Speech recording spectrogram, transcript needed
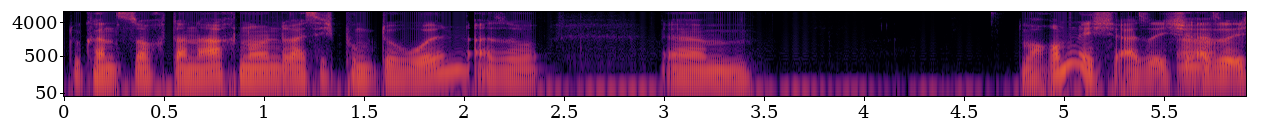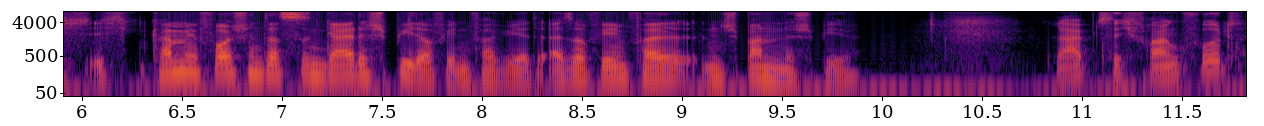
Du kannst doch danach 39 Punkte holen. Also, ähm, warum nicht? Also ich, Ja. also ich, ich kann mir vorstellen, dass es ein geiles Spiel auf jeden Fall wird. Also auf jeden Fall ein spannendes Spiel. Leipzig-Frankfurt,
